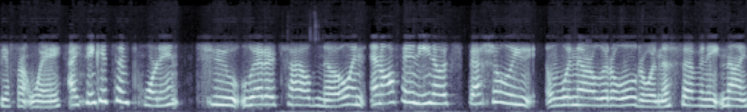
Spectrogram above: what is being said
different way. I think it's important to let a child know. And and often you know especially when they're a little older when they're seven eight nine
